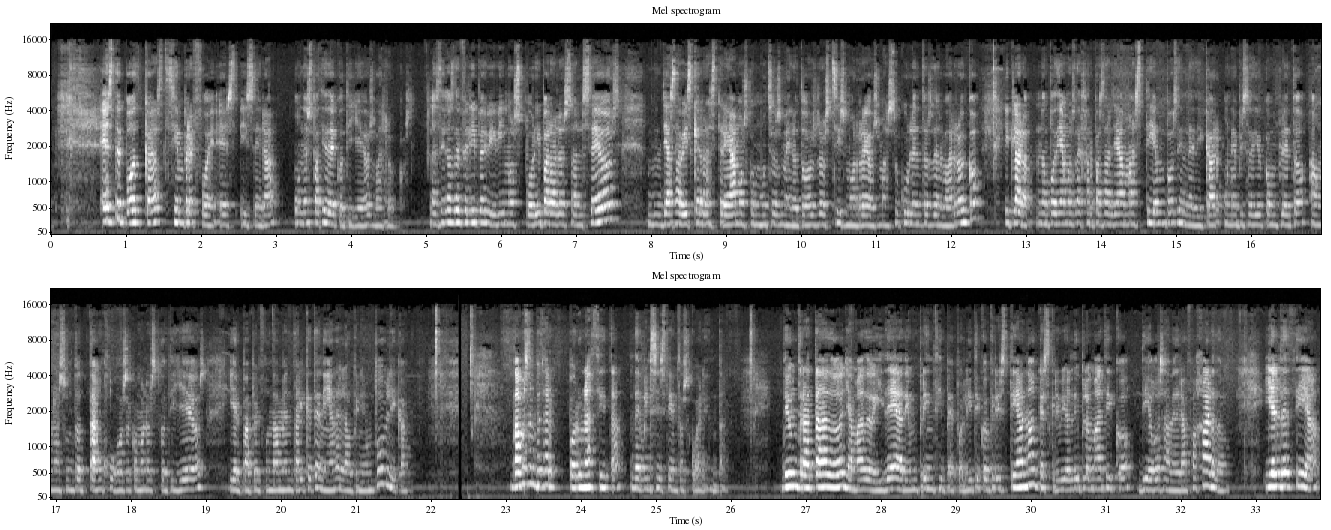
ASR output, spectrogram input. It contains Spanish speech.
Este podcast siempre fue, es y será un espacio de cotilleos barrocos. Las hijas de Felipe vivimos por y para los salseos. Ya sabéis que rastreamos con mucho esmero todos los chismorreos más suculentos del barroco. Y claro, no podíamos dejar pasar ya más tiempo sin dedicar un episodio completo a un asunto tan jugoso como los cotilleos y el papel fundamental que tenían en la opinión pública. Vamos a empezar por una cita de 1640 de un tratado llamado Idea de un príncipe político cristiano que escribió el diplomático Diego Saavedra Fajardo. Y él decía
